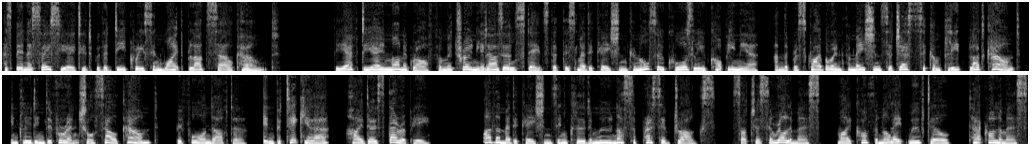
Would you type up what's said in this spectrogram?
has been associated with a decrease in white blood cell count. The FDA monograph for metronidazole states that this medication can also cause leukopenia, and the prescriber information suggests a complete blood count, including differential cell count, before and after, in particular, high-dose therapy. Other medications include immunosuppressive drugs, such as sirolimus, mycophenolate mofetil, tacrolimus,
